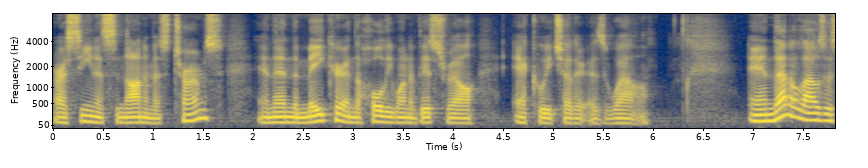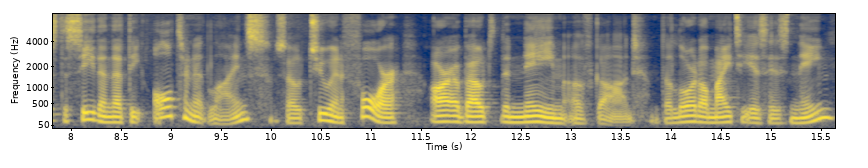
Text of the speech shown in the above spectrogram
are seen as synonymous terms, and then the Maker and the Holy One of Israel echo each other as well. And that allows us to see then that the alternate lines, so 2 and 4, are about the name of God. The Lord Almighty is his name,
